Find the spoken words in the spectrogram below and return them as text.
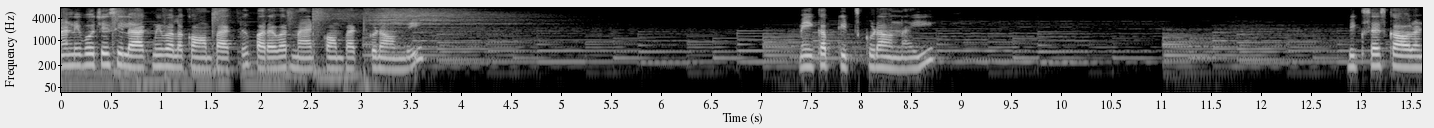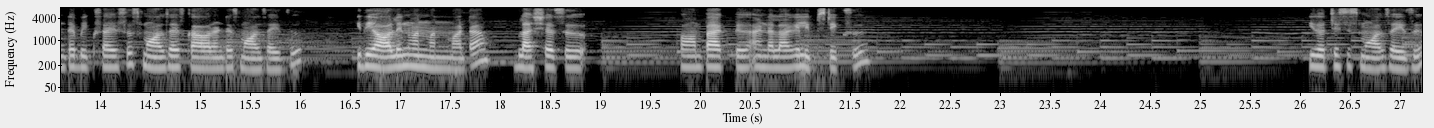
అండ్ ఇవి వచ్చేసి లాక్మీ వాళ్ళ compact for ever matte compact కూడా ఉంది. మేకప్ కిట్స్ కూడా ఉన్నాయి. బిగ్ సైజ్ కావాలంటే బిగ్ సైజ్ స్మాల్ సైజ్ కావాలంటే స్మాల్ సైజు. ఇది ఆల్ ఇన్ వన్ అనమాట బ్లషెస్ కాంపాక్ట్ అండ్ అలాగే లిప్స్టిక్స్. ఇది వచ్చేసి small size.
